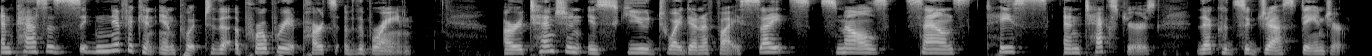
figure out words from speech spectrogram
and passes significant input to the appropriate parts of the brain. Our attention is skewed to identify sights, smells, sounds, tastes, and textures that could suggest danger.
